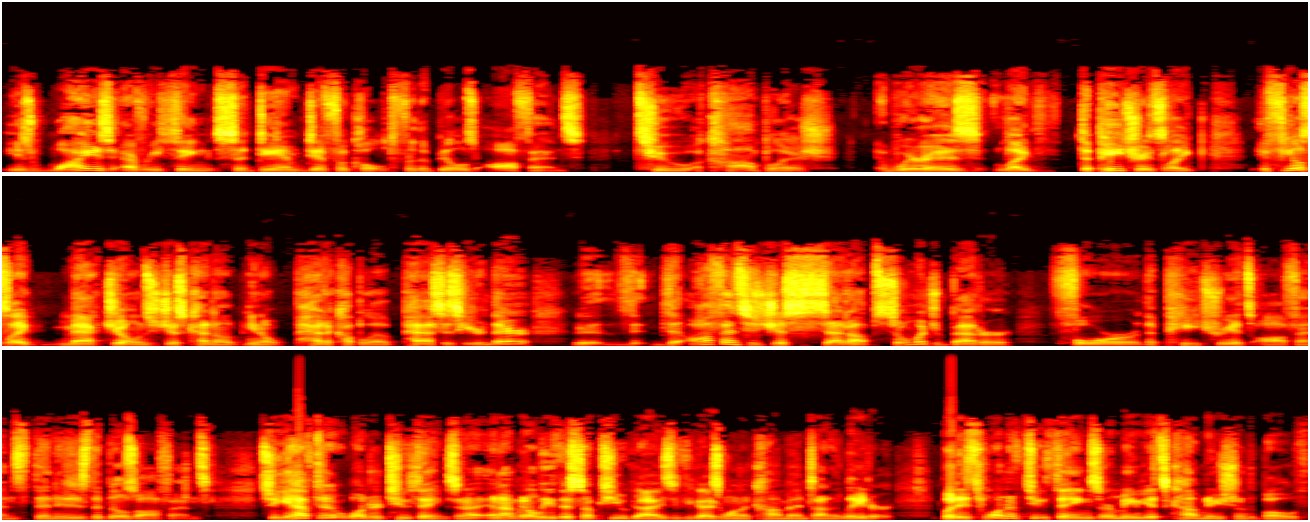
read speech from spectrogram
is why is everything so damn difficult for the Bills offense to accomplish, whereas like the Patriots, like it feels like Mac Jones just kind of you know had a couple of passes here and there. The, the offense is just set up so much better for the Patriots offense than it is the Bills offense. So you have to wonder two things. And, I, and I'm going to leave this up to you guys if you guys want to comment on it later. But it's one of two things, or maybe it's a combination of both.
